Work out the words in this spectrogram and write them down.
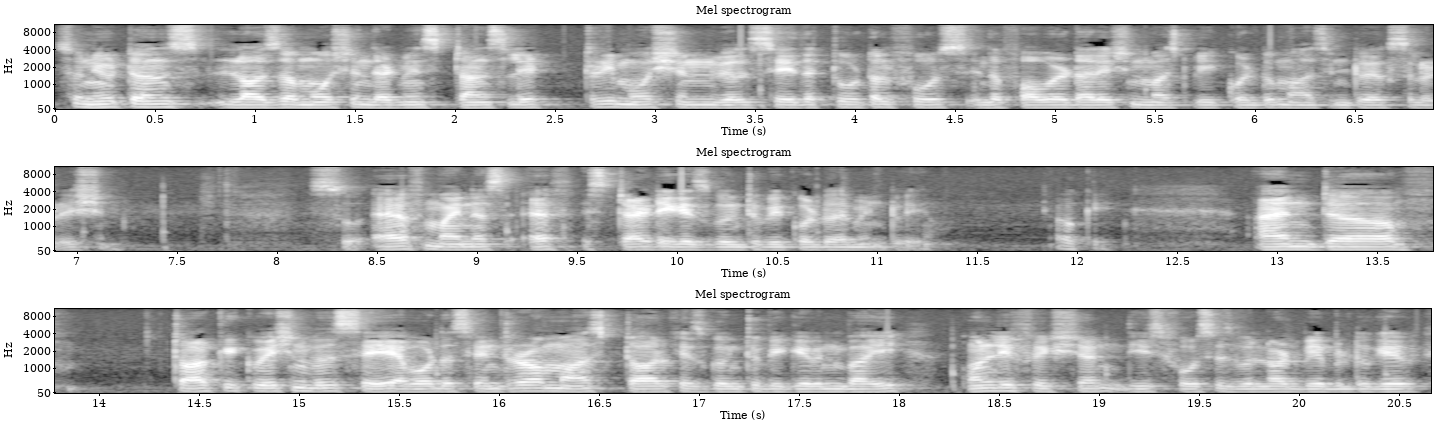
So Newton's laws of motion, that means translatory motion will say the total force in the forward direction must be equal to mass into acceleration. So F minus F static is going to be equal to M into A. Okay. And uh, torque equation will say about the center of mass torque is going to be given by only friction. These forces will not be able to give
